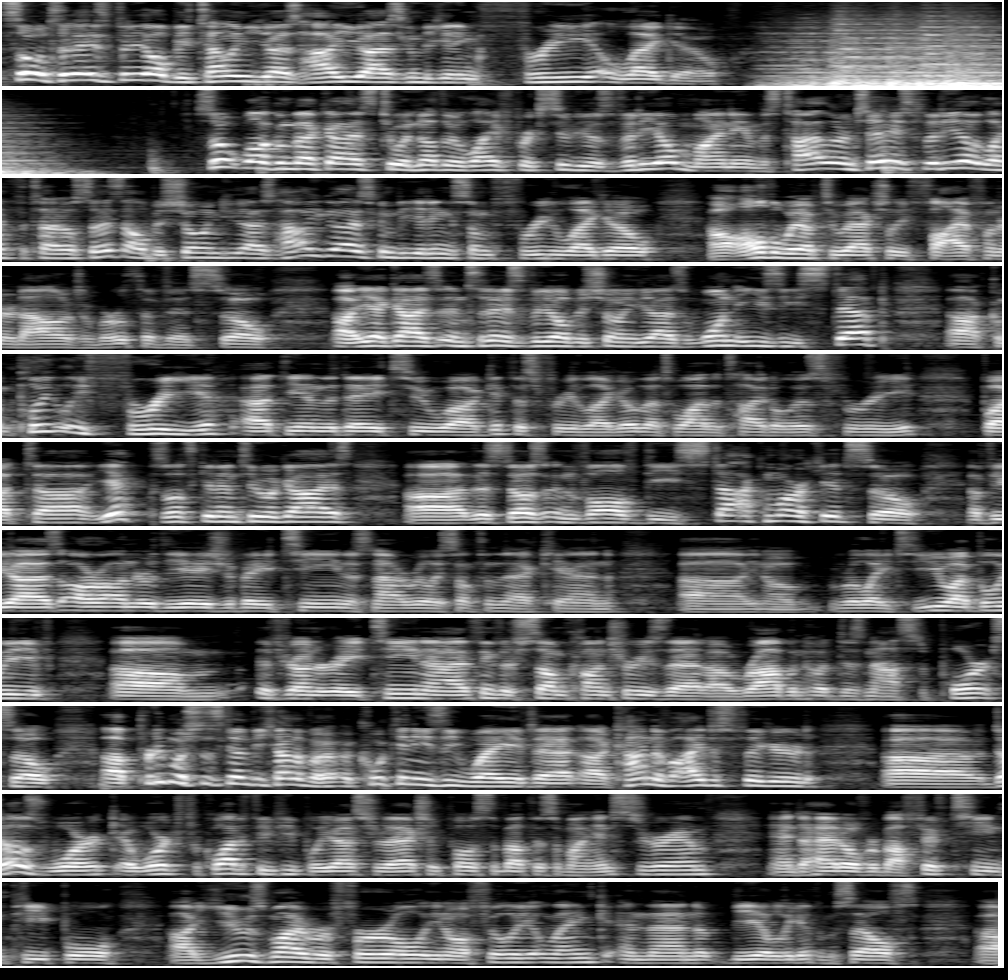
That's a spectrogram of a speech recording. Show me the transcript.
So in today's video, I'll be telling you guys how you guys can be getting free Lego. So, welcome back guys to another LifeBricks Studios video. My name is Tyler. In today's video, like the title says, I'll be showing you guys how you guys can be getting some free Lego, uh, all the way up to actually $500 worth of it. So, uh, yeah guys, in today's video, I'll be showing you guys one easy step, uh, completely free at the end of the day to uh, get this free Lego. That's why the title is free. But uh, yeah, so let's get into it guys. Uh, this does involve the stock market, so if you guys are under the age of 18, it's not really something that can you know, relate to you. I believe um, if you're under 18, I think there's some countries that uh, Robinhood does not support. So uh, pretty much this is going to be kind of a, a, quick and easy way that uh, kind of I just figured uh, does work. It worked for quite a few people yesterday. I actually posted about this on my Instagram, and I had over about 15 people uh, use my referral, you know, affiliate link, and then be able to get themselves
